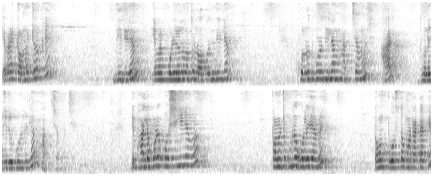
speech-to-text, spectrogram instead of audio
এবার টমেটোকে দিয়ে দিলাম। এবার পরিমাণ মতো লবণ দিলাম। হলুদ গুঁড়ো দিলাম হাফ চামচ আর ধনে জিরে গুঁড়ো দিলাম হাফ চামচ। দিয়ে ভালো করে কষিয়ে নেব। টমেটোগুলো গলে যাবে। তখন পোস্ত বাটাটাকে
